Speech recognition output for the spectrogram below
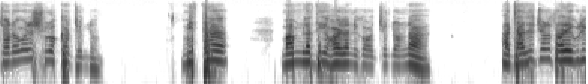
জনগণের সুরক্ষার জন্য। মিথ্যা মামলা দিয়ে হয়রানি করার জন্য না। আর যাদের জন্য তারা এগুলি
